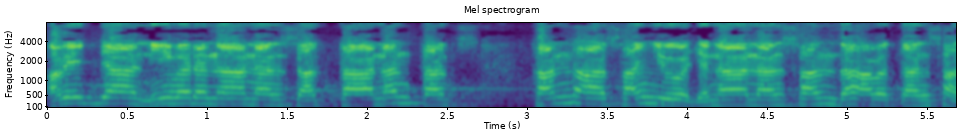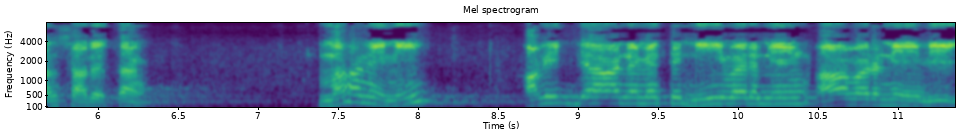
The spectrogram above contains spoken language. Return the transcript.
අවිද්‍යා නීවරණානං සත්තානං තණ්හා සංයෝජනානං සන්දාවතං සංසරතං මහණෙනි අවිද්‍යාව නැමැති නීවරණයෙන් ආවරණය වී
